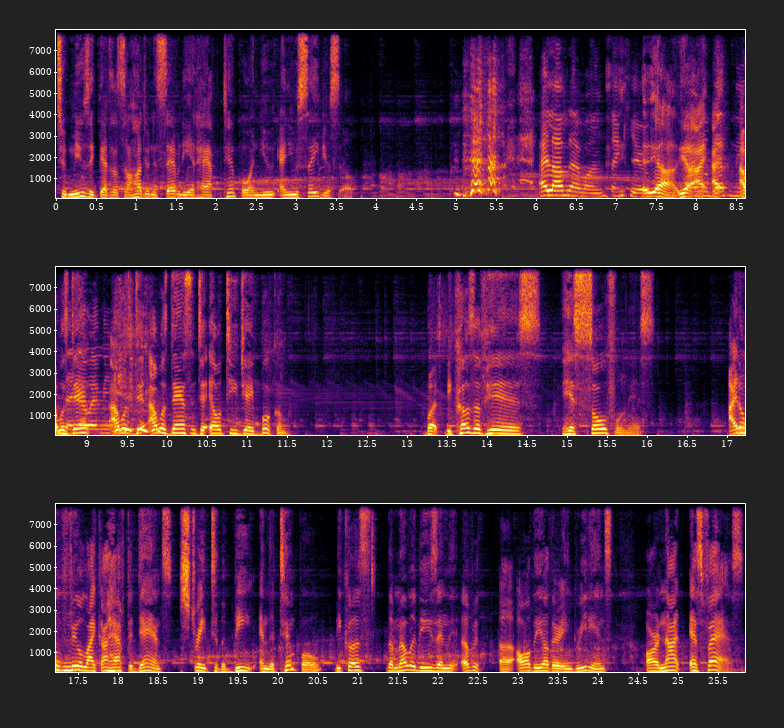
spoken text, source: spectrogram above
to music that is 170 at half tempo, and you and you save yourself. I love that one. Thank you. Yeah, yeah. I I, I, was dan- that with me. I was da- I was dancing to LTJ Bukem, but because of his his soulfulness, I don't Mm-hmm. feel like I have to dance straight to the beat and the tempo because the melodies and the other uh, all the other ingredients are not as fast.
